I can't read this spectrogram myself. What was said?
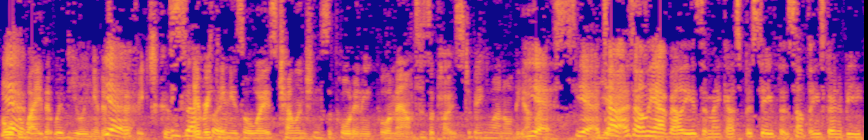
Or yeah. the way that we're viewing it as Yeah, perfect because exactly. everything is always challenge and support in equal amounts as opposed to being one or the other. Yes, yeah. It's, Yeah. it's only our values that make us perceive that something's going to be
